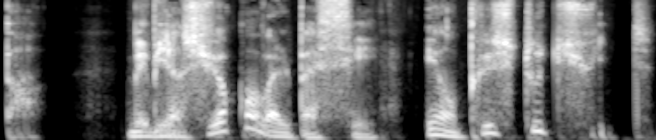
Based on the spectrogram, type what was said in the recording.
pas. Mais bien sûr qu'on va le passer, et en plus tout de suite.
